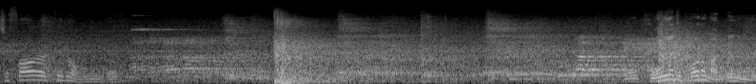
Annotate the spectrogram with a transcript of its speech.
아직 파울할 필요 없는데. 어, 보건이한테 파울하면 안 되는데.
